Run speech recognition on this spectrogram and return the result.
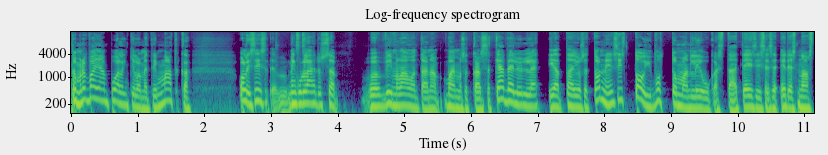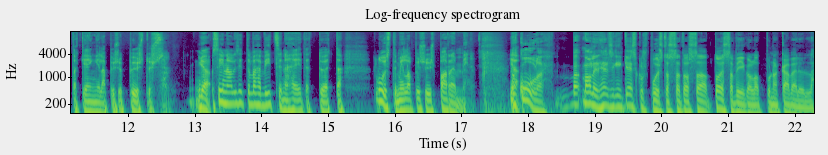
Tuommoinen vajaan puolen kilometrin matka. Oli siis äh, niin kuin lähdössä äh, viime lauantaina vaimonsa kanssa kävelylle ja tajus, että on niin siis toivottoman liukasta, että ei siis edes nastakengillä pysy pystyssä. Ja siinä oli sitten vähän vitsinä heitetty, että luistimilla pysyisi paremmin. No kuule, mä, mä olin Helsingin keskuspuistossa tuossa toissa viikonloppuna kävelyllä.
